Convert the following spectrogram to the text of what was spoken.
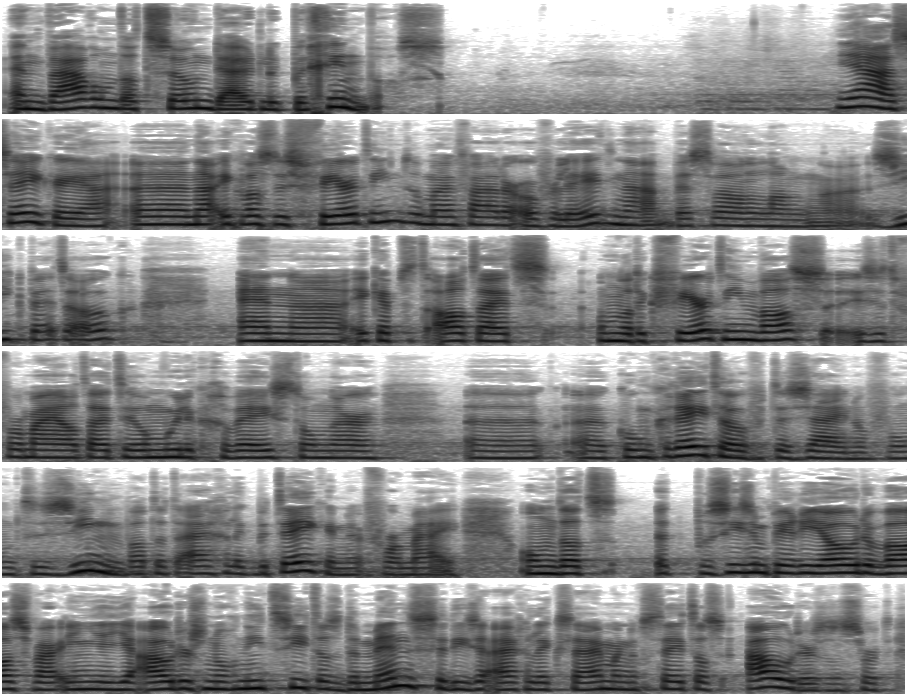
En waarom dat zo'n duidelijk begin was. Ja, zeker ja. Uh, nou, ik was dus 14 toen mijn vader overleed. Na best wel een lang uh, ziekbed ook. En uh, ik heb het altijd omdat ik 14 was, is het voor mij altijd heel moeilijk geweest om daar uh, uh, concreet over te zijn. Of om te zien wat het eigenlijk betekende voor mij. Omdat het precies een periode was waarin je je ouders nog niet ziet als de mensen die ze eigenlijk zijn, maar nog steeds als ouders. Een soort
